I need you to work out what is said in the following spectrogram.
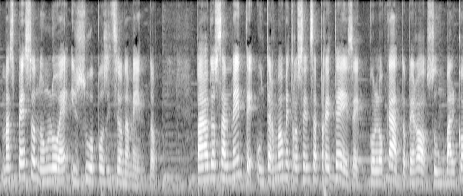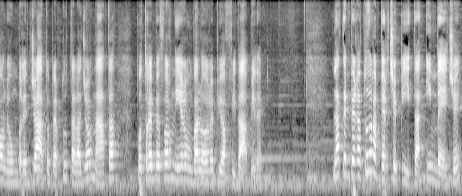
ma spesso non lo è il suo posizionamento. Paradossalmente un termometro senza pretese, collocato però su un balcone ombreggiato per tutta la giornata, potrebbe fornire un valore più affidabile. La temperatura percepita, invece,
